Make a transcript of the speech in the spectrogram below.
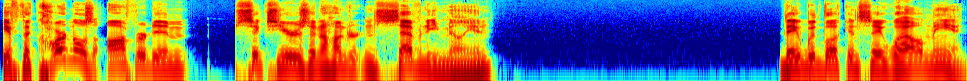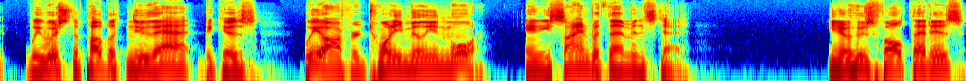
If the Cardinals offered him six years and 170 million, they would look and say, "Well, man, we wish the public knew that because we offered 20 million more and he signed with them instead." You know whose fault that is?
